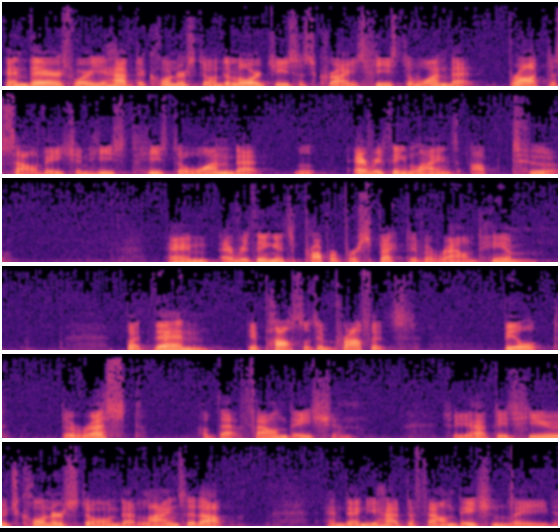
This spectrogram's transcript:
And there's where you have the cornerstone, the Lord Jesus Christ. He's the one that brought to salvation. He's, he's the one that everything lines up to. And everything is proper perspective around him. But then the apostles and prophets built the rest of that foundation. So you have this huge cornerstone that lines it up, and then you have the foundation laid.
